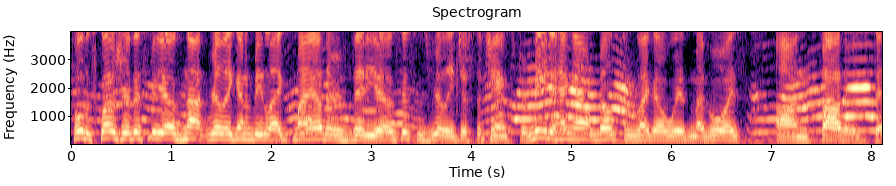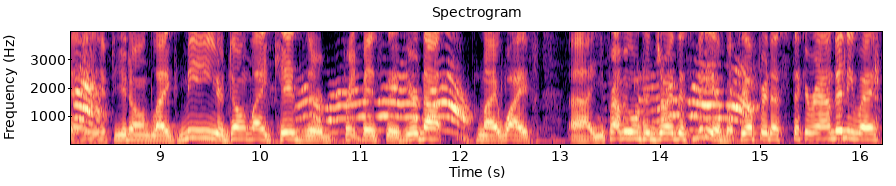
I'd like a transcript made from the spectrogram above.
Full disclosure, this video is not really going to be like my other videos. This is really just a chance for me to hang out and build some Lego with my boys on Father's Day. If you don't like me or don't like kids, or basically if you're not my wife, uh, you probably won't enjoy this video, but feel free to stick around anyway.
